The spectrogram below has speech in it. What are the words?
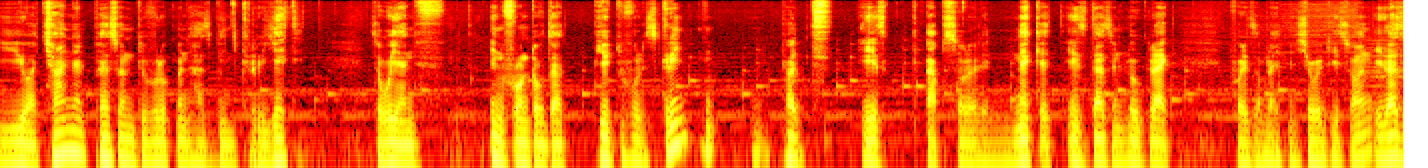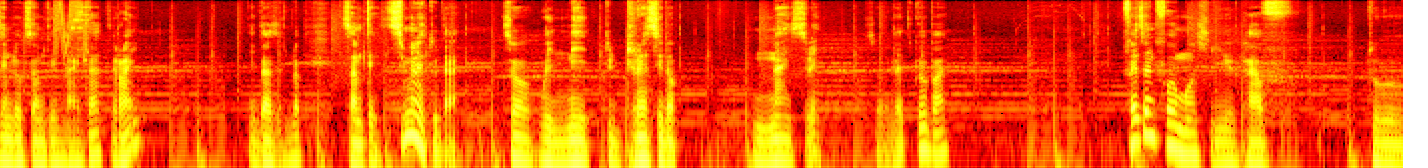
Your channel personal development has been created. So we are in, front of that beautiful screen, but it's absolutely naked. It doesn't look like, for example, I can show this one. It doesn't look something like that, right? It doesn't look something similar to that. So we need to dress it up nicely. So let's go back. First and foremost, you have to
